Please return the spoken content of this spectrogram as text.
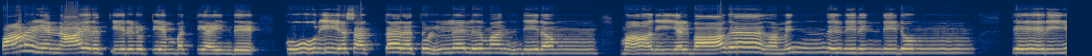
பாடல் எண் ஆயிரத்தி இருநூற்றி எண்பத்தி ஐந்து. கூறிய சக்கர துள்ளலு மந்திரம் மாறியல்பாக அமைந்து விரிந்திடும். தேறிய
